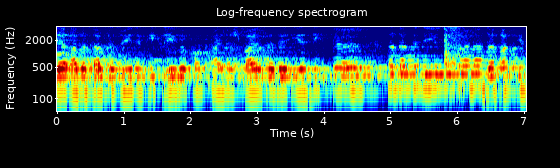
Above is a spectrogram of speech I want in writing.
Er aber sagte zu ihnen, ich lebe von einer Speise, der ihr nicht kennt. Da sagten die Jünger zueinander, hat ihm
